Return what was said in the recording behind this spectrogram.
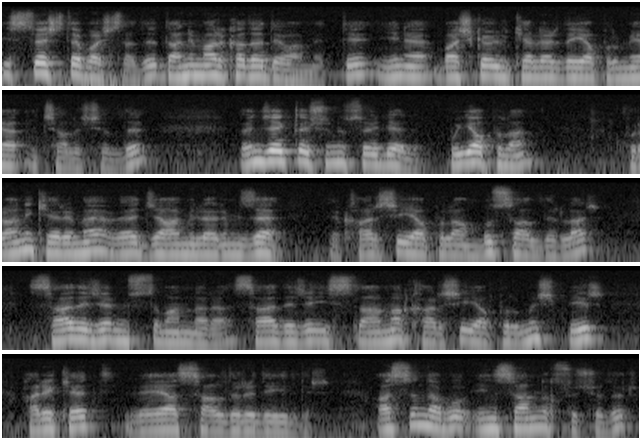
İsveç'te başladı, Danimarka'da devam etti. Yine başka ülkelerde yapılmaya çalışıldı. Öncelikle şunu söyleyelim. Bu yapılan Kur'an-ı Kerim'e ve camilerimize karşı yapılan bu saldırılar sadece Müslümanlara, sadece İslam'a karşı yapılmış bir hareket veya saldırı değildir. Aslında bu insanlık suçudur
